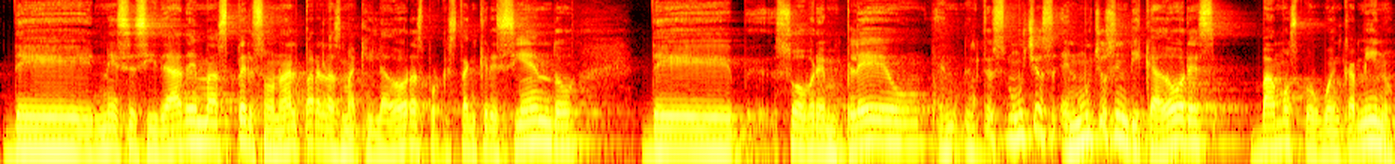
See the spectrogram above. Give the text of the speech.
de necesidad de más personal para las maquiladoras porque están creciendo, de sobreempleo. Entonces, muchos, en muchos indicadores vamos por buen camino.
